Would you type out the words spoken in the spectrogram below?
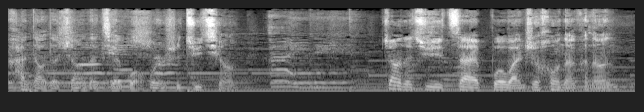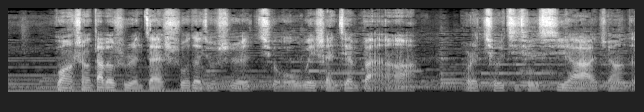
看到的这样的结果或者是剧情。这样的剧在播完之后呢，可能网上大多数人在说的就是求未删减版啊，或者求激情戏啊这样的。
